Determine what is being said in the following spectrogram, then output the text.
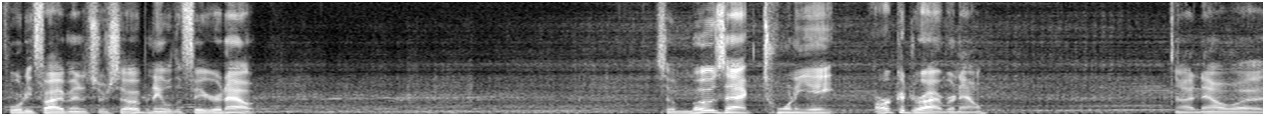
45 minutes or so, I've been able to figure it out. So Mosack 28, ARCA driver now. Uh, now uh,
